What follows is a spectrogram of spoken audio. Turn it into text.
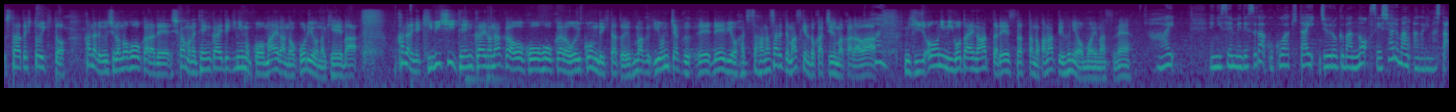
スタート一息とかなり後ろの方からでしかもね展開的にもこう前が残るような競馬かなりね厳しい展開の中を後方から追い込んできたという、まあ、4着0秒8差離されてますけれど勝ち馬からは、はい、非常に見応えのあったレースだったのかなというふうには思いますね。はい。2戦目ですがここは期待16番のセシャルマン上がりました。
